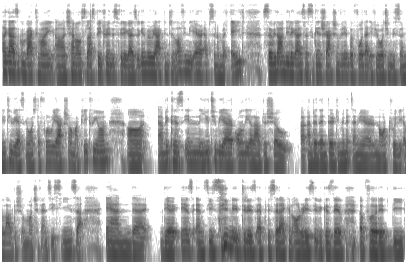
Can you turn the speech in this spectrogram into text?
Hello guys, welcome back to my uh, channel slash Patreon. In this video guys, we're going to be reacting to Love in the Air episode number 8. So without delay guys, let's get into reaction video. Before that, if you're watching this on YouTube, you guys can watch the full reaction on my Patreon. Uh, uh, because in YouTube, we are only allowed to show uh, under than 30 minutes and we are not really allowed to show much of NC scenes. Uh, and uh, there is NC scene in today's episode I can already see because they've uploaded the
